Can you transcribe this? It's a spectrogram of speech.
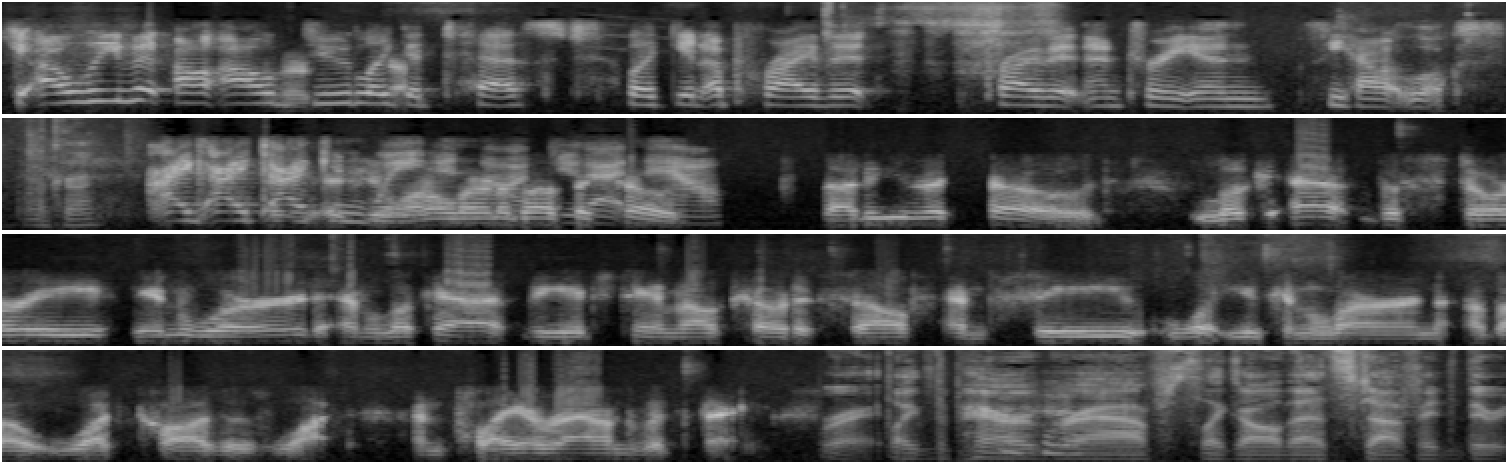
Okay, I'll leave it. I'll, I'll do like a test, like in a private private entry, and see how it looks. Okay. I I, I If- can if you wait wanna and learn about do the that code, now. study the code, look at the story in Word, and look at the HTML code itself, and see what you can learn about what causes what, and play around with things. Right. Like the paragraphs, like all that stuff. It, there,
